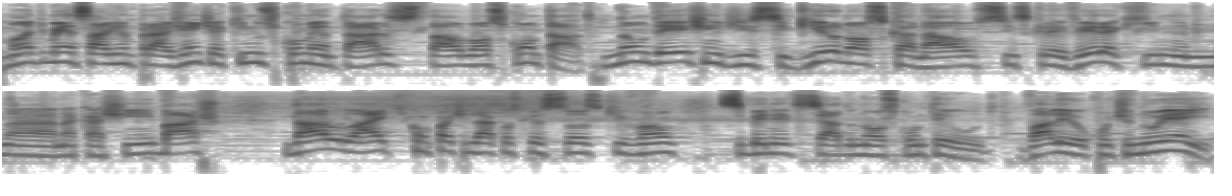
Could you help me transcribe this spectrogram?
mande mensagem para a gente aqui nos comentários, está o nosso contato. Não deixem de seguir o nosso canal, se inscrever aqui na, na caixinha embaixo, dar o like e compartilhar com as pessoas que vão se beneficiar do nosso conteúdo. Valeu, continue aí.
